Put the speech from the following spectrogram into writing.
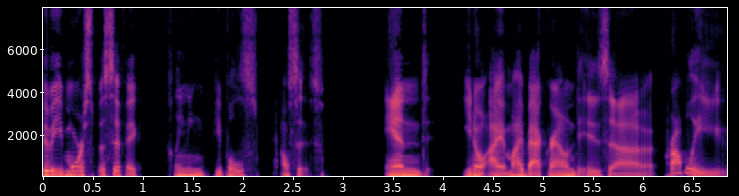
To be more specific, cleaning people's houses. And you know, I my background is uh, probably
